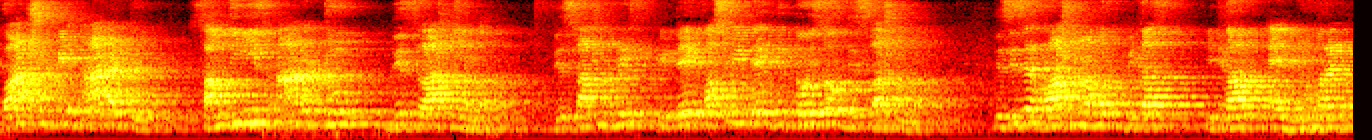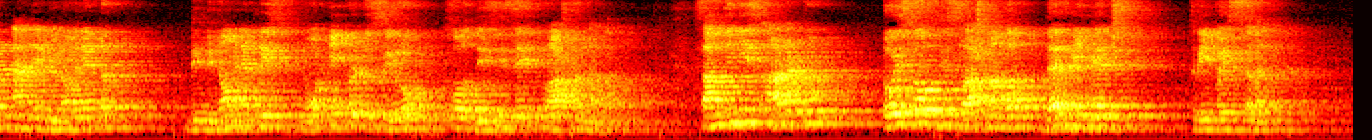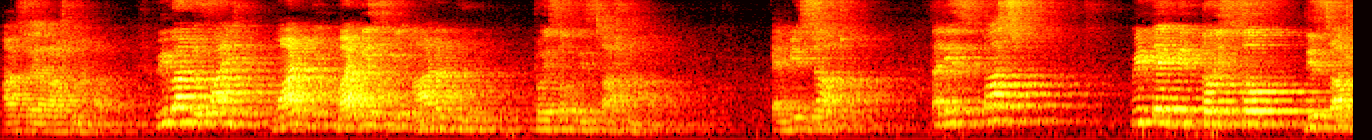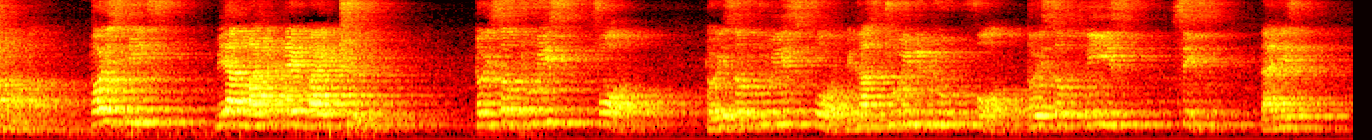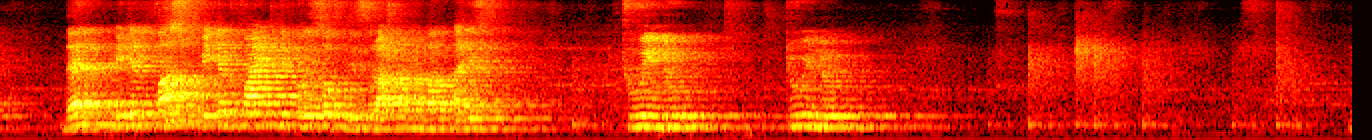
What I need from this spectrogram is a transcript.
what should be added to? Something is added to this rational number. This rational number is we take first we take the twice of this rational number. This is a rational number because it have a numerator and a denominator. The denominator is not equal to 0 so this is a rational number. Something is added to twice of this rational number then we get 3 by 7 also a rational number. We want to find what what is the added to twice of this rational number. Can we start? That is first we take the twice of this rational number. Twice means we are multiplied by 2 twice of 2 is 4 twice of 2 is 4 because 2 into 2 4 twice of 3 is 6 that is then we can first we can find the twice of this rational number that is 2 into 2 into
